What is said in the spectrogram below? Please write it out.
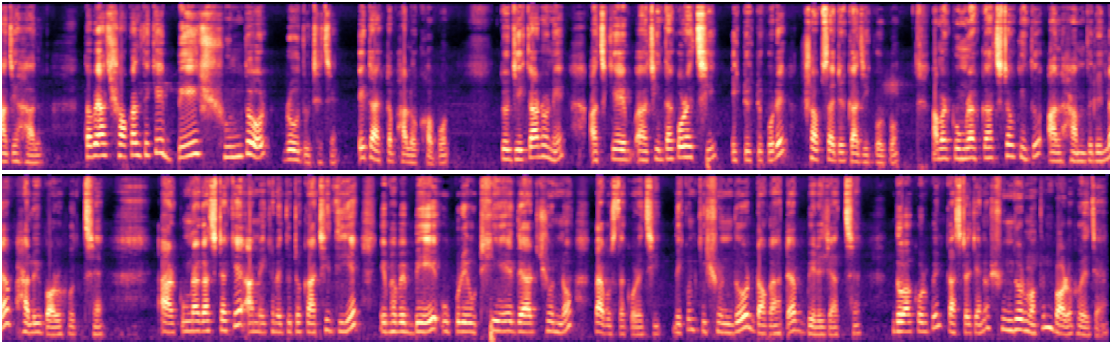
নাজেহাল। তবে আজ সকাল থেকে বেশ সুন্দর রোদ উঠেছে। এটা একটা ভালো খবর। তো যে কারণে আজকে চিন্তা করেছি একটু একটু করে সব সাইডের কাজই করব। আমার কুমড়া গাছটাও কিন্তু আলহামদুলিল্লাহ ভালোই বড় হচ্ছে। আর কুমড়া গাছটাকে আমি এখানে দুটো কাঠি দিয়ে এভাবে বেয়ে উপরে উঠিয়ে দেওয়ার জন্য ব্যবস্থা করেছি। দেখুন কি সুন্দর ডগাটা বেড়ে যাচ্ছে। দোয়া করবেন গাছটা যেন সুন্দর মতন বড় হয়ে যায়।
